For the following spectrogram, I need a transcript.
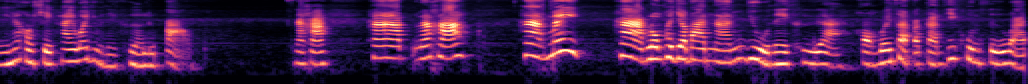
นี้ให้เขาเช็คให้ว่าอยู่ในเครือหรือเปล่านะคะ หากนะคะ หากไม่หากโรงพยาบาลนั้นอยู่ในเครือของบริษัทประกันที่คุณซื้อไว้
